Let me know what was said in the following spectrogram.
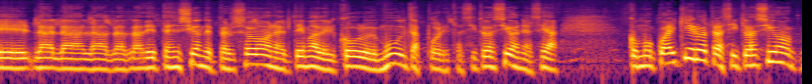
la, la, detención de personas, el tema del cobro de multas por estas situaciones. O sea, como cualquier otra situación,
